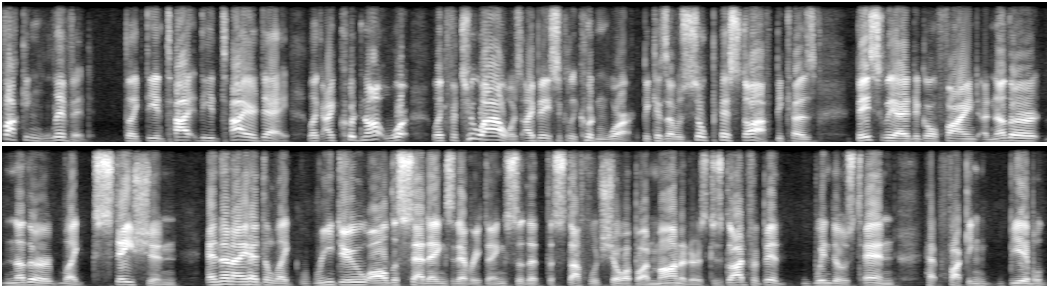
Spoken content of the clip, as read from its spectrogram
fucking livid like the entire the entire day. Like I could not work. Like for two hours, I basically couldn't work because I was so pissed off because basically I had to go find another another like station. And then I had to like redo all the settings and everything so that the stuff would show up on monitors. Because God forbid Windows 10 ha- fucking be able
